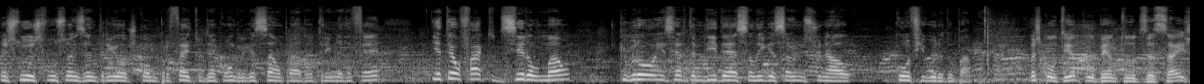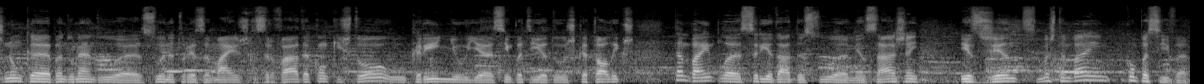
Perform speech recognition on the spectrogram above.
as suas funções anteriores como prefeito da Congregação para a Doutrina da Fé e até o facto de ser alemão quebrou em certa medida essa ligação emocional com a figura do Papa. Mas com o tempo, o Bento XVI, nunca abandonando a sua natureza mais reservada, conquistou o carinho e a simpatia dos católicos, também pela seriedade da sua mensagem, exigente, mas também compassiva.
